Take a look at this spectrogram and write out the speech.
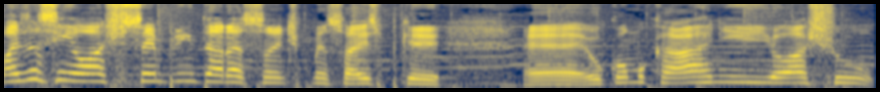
Mas assim, eu acho sempre interessante pensar isso, porque é, eu como carne e eu acho.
